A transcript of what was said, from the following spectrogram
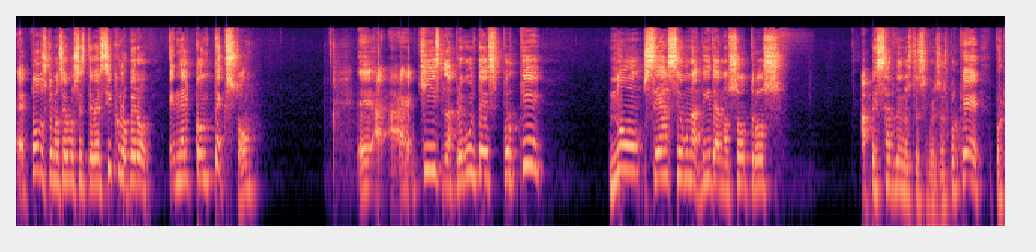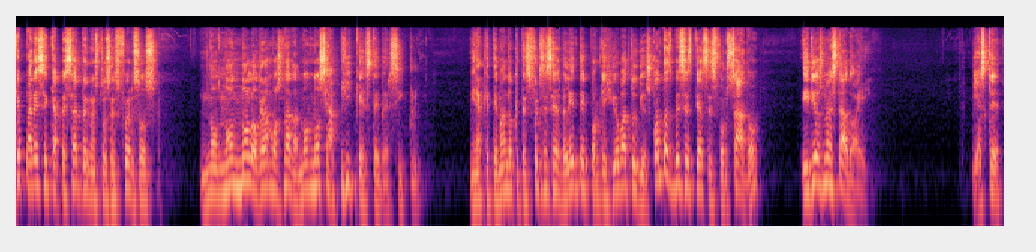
Eh, todos conocemos este versículo, pero en el contexto, eh, aquí la pregunta es, ¿por qué no se hace una vida a nosotros a pesar de nuestros esfuerzos? ¿Por qué, ¿Por qué parece que a pesar de nuestros esfuerzos no, no, no logramos nada? No, no se aplica este versículo. Mira que te mando que te esfuerces, seas valiente, porque Jehová tu Dios. ¿Cuántas veces te has esforzado y Dios no ha estado ahí? Y es que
